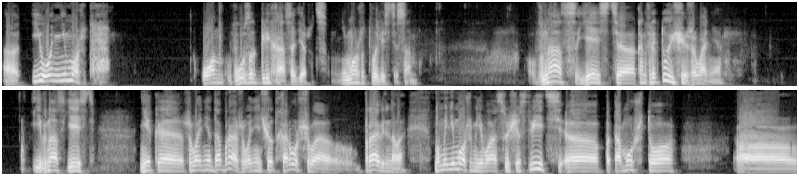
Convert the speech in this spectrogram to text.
А, и он не может он в узах греха содержится, не может вылезти сам. В нас есть э, конфликтующие желания, и в нас есть некое желание добра, желание чего-то хорошего, правильного, но мы не можем его осуществить, э, потому что, э,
